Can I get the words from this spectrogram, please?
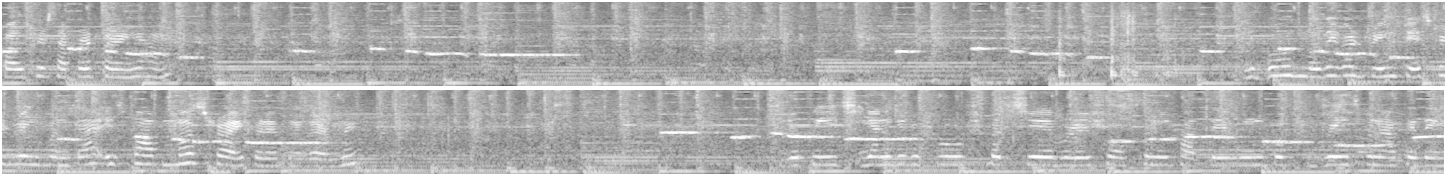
पल फिर सेपरेट करेंगे हम। बहुत मज़े का ड्रिंक टेस्टी ड्रिंक बनता है, इसको आप मस्ट ट्राई करें अपने घर में। जो पीच यानी कि जो फ्रूट्स बच्चे बड़े शौक से नहीं खाते, वो उनको ड्रिंक्स बना के दें।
